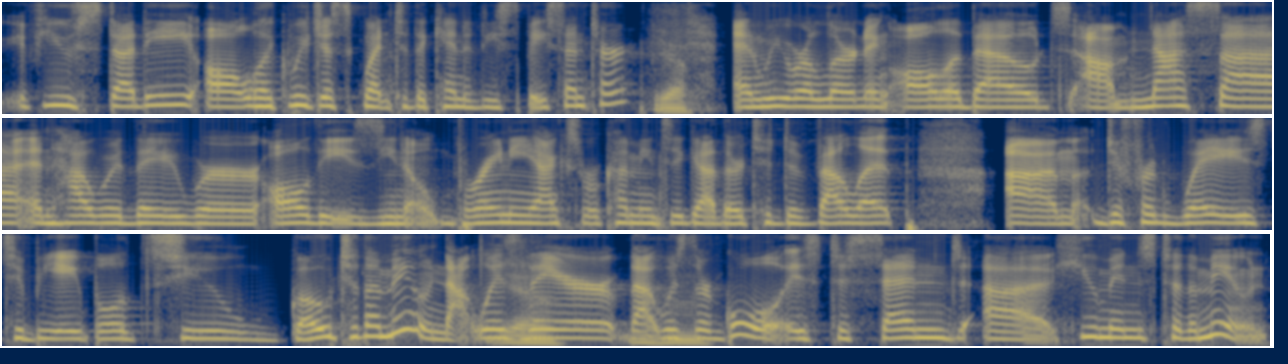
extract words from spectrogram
if you study all, like we just went to the Kennedy Space Center. Yeah. And we were learning all about um, NASA and how were they were all these, you know, brainiacs were coming together to develop um, different ways to be able to go to the moon. That was Yeah. their that was their goal is to send uh, humans to the moon.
